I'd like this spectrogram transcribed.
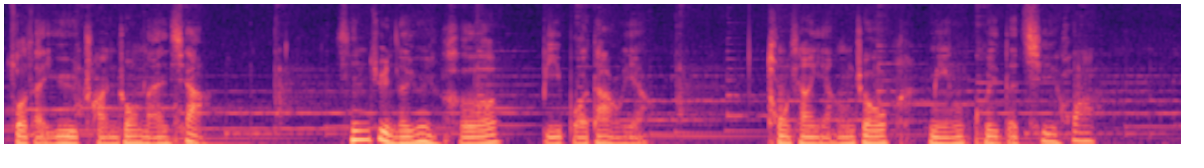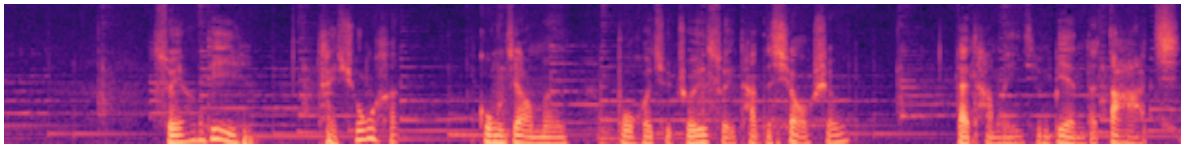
坐在御船中南下，新郡的运河碧波荡漾，通向扬州名贵的气花。隋炀帝太凶狠，工匠们不会去追随他的笑声，但他们已经变得大气、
